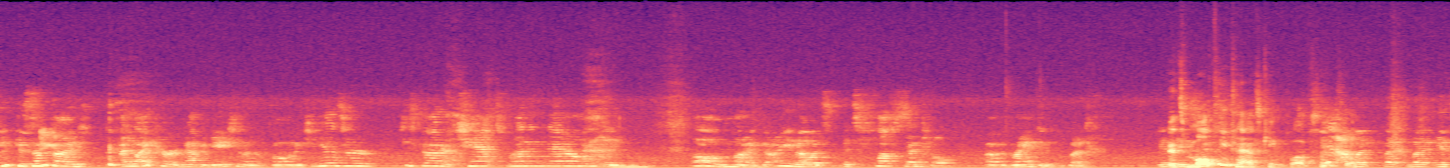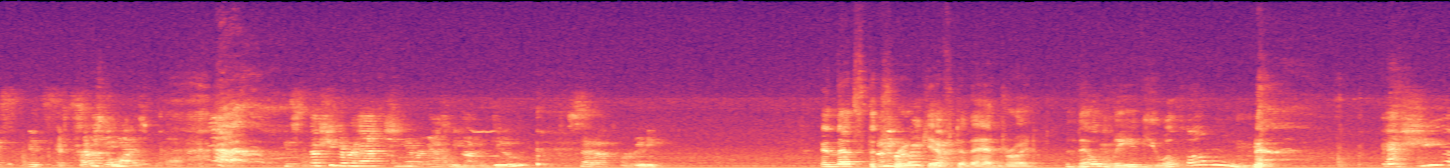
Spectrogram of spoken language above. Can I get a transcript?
Because sometimes I like her navigation on the phone, and she has her, she's got her chats running now, and oh my god, you know, it's it's fluff central, uh, granted, but it, It's multitasking fluff Yeah, but but but it's it's It's stuff she personalized. never- Yeah, it's stuff she never had. She never asked me how to do, set up, or anything. And that's the I mean, true right gift of Android. They'll leave you alone. Yeah, she. Uh,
